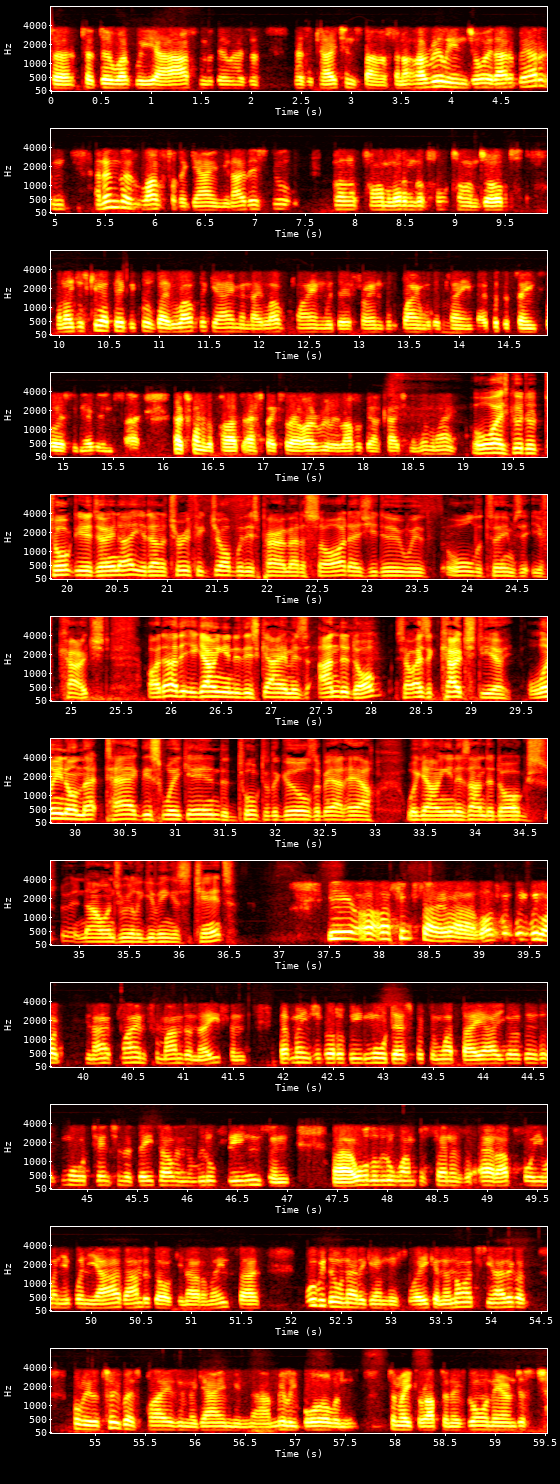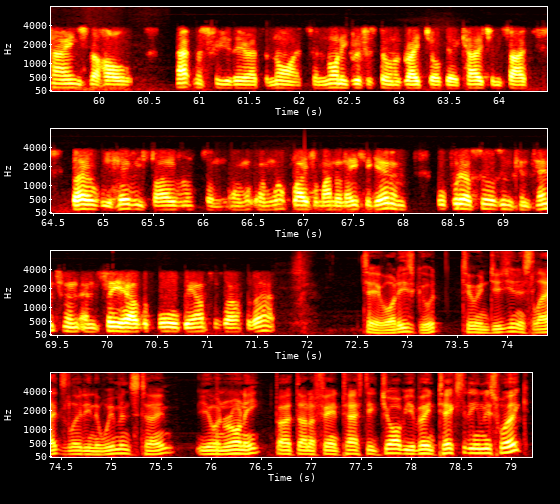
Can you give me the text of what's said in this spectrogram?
to, to do what we uh, ask them to do as a as a coaching staff, and I, I really enjoy that about it. And and then the love for the game, you know, they're still part time. A lot of them got full time jobs, and they just get out there because they love the game and they love playing with their friends and playing with the team. They put the team first in everything. So that's one of the parts aspects that I really love about coaching the women. Eh? Always good to talk to you, Dino. You've done a terrific job with this Parramatta side, as you do with all the teams that you've coached. I know that you're going into this game as underdog. So, as a coach, do you lean on that tag this weekend and talk to the girls about how we're going in as underdogs? No one's really giving us a chance. Yeah, I, think so. Uh, we, we, like you know playing from underneath, and that means you've got to be more desperate than what they are. You've got to do more attention to detail in the little things, and uh, all the little one percenters add up for you when you when you are the underdog. You know what I mean? So we'll be doing that again this week. And the Knights, you know, they've got probably the two best players in the game in uh, Millie Boyle and Tamika Upton who've gone there and just changed the whole atmosphere there at the Knights. And Ronnie Griffith's doing a great job there coaching. So they'll be heavy favourites and, and, and, we'll play from underneath again and we'll put ourselves in contention and, and see how the ball bounces after that. Tell you what is good. Two Indigenous lads leading the women's team. You and Ronnie both done a fantastic job. You've been texting him this week?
